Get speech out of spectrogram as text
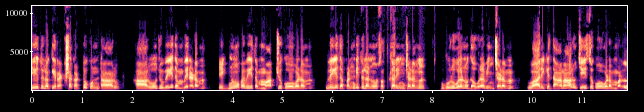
చేతులకి రక్ష కట్టుకుంటారు. ఆ రోజు వేదం వినడం యజ్ఞోపవేతం మార్చుకోవడం వేద పండితులను సత్కరించడం గురువులను గౌరవించడం వారికి దానాలు చేసుకోవడం వల్ల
